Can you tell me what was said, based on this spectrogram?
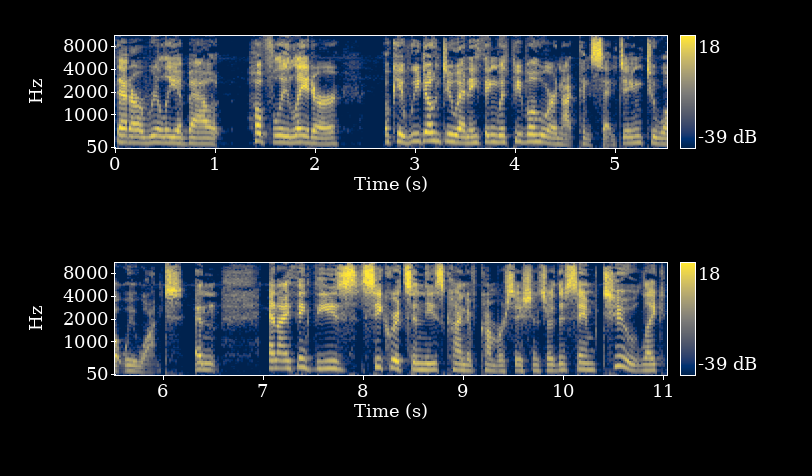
that are really about hopefully later okay, we don't do anything with people who are not consenting to what we want. And and I think these secrets in these kind of conversations are the same too. Like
